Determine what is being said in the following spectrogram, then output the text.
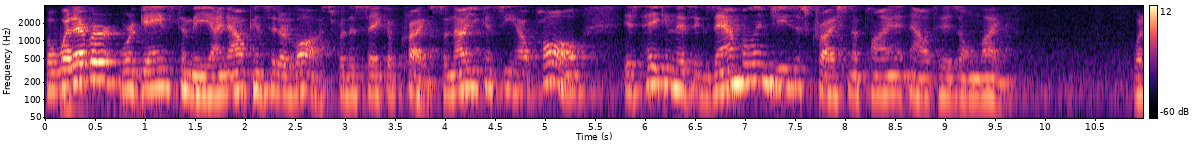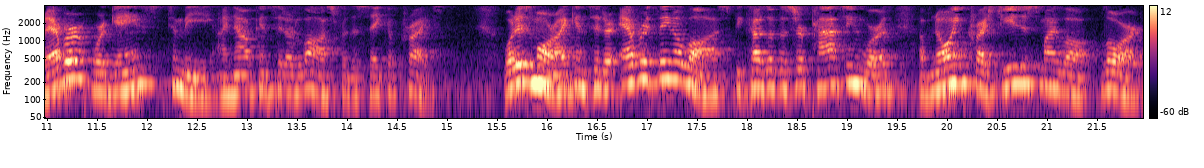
But whatever were gains to me, I now consider loss for the sake of Christ. So now you can see how Paul is taking this example in Jesus Christ and applying it now to his own life. Whatever were gains to me, I now consider loss for the sake of Christ. What is more, I consider everything a loss because of the surpassing worth of knowing Christ Jesus my Lord,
